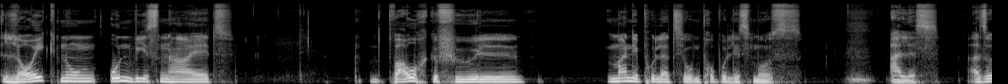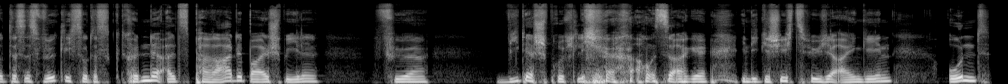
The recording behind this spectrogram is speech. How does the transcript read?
Leugnung, Unwissenheit, Bauchgefühl, Manipulation, Populismus, alles. Also das ist wirklich so, das könnte als Paradebeispiel für widersprüchliche Aussage in die Geschichtsbücher eingehen. Und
